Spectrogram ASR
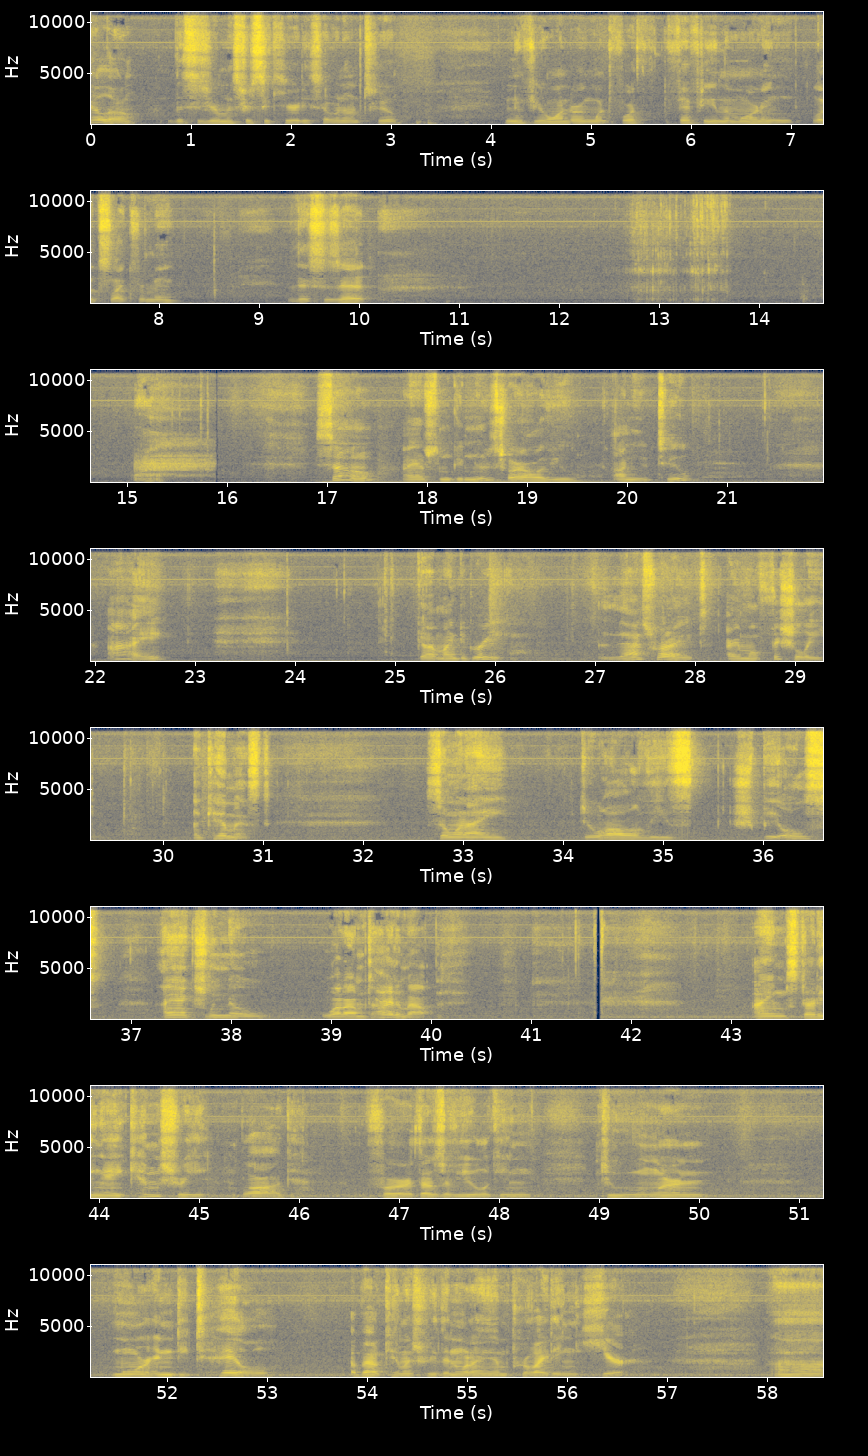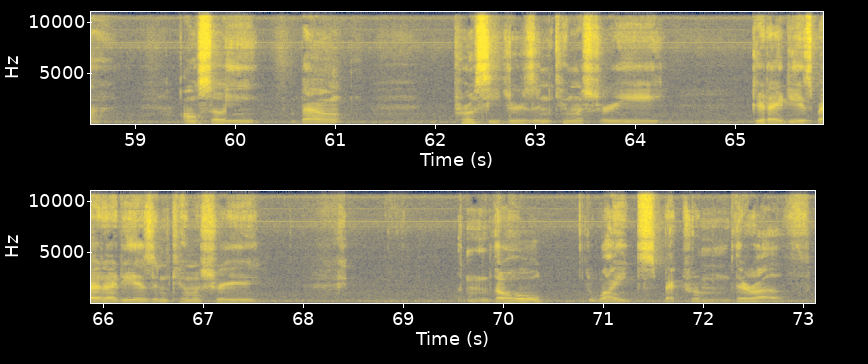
Hello, this is your Mr. Security 702. And if you're wondering what 4:50 in the morning looks like for me, this is it. So, I have some good news for all of you on YouTube. I got my degree. That's right, I'm officially a chemist. So when I do all of these spiels, I actually know what I'm talking about. I am starting a chemistry blog for those of you looking to learn more in detail about chemistry than what I am providing here. Uh, also, about procedures in chemistry, good ideas, bad ideas in chemistry, the whole wide spectrum thereof.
